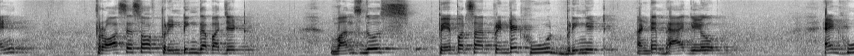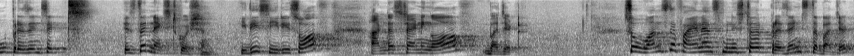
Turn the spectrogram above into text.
అండ్ ప్రాసెస్ ఆఫ్ ప్రింటింగ్ ద బడ్జెట్ వన్స్ దోస్ పేపర్స్ ఆర్ ప్రింటెడ్ హూ వుడ్ బ్రింగ్ ఇట్ అంటే బ్యాగ్లో అండ్ హూ ప్రెజెంట్స్ ఇట్స్ ఇస్ ద నెక్స్ట్ క్వశ్చన్ ఇది సిరీస్ ఆఫ్ అండర్స్టాండింగ్ ఆఫ్ బడ్జెట్ సో వన్స్ ద ఫైనాన్స్ మినిస్టర్ ప్రెజెంట్స్ ద బడ్జెట్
